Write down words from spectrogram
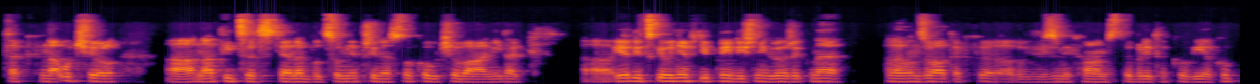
tak naučil uh, na té cestě, nebo co mě přineslo koučování, tak uh, je vždycky hodně vtipný, když někdo řekne, ale Honzo, tak vy s Michalem jste byli takový jako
